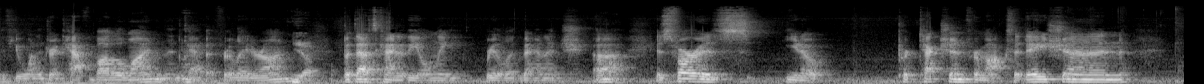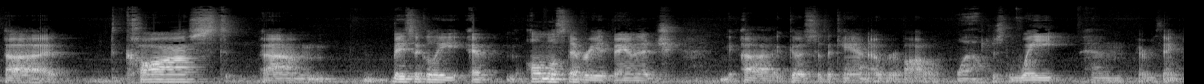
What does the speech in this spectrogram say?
if you want to drink half a bottle of wine and then cap it for later on, Yeah. But that's kind of the only real advantage. Uh, as far as you know, protection from oxidation, uh, cost, um, basically ev- almost every advantage uh, goes to the can over a bottle. Wow. Just weight and everything.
